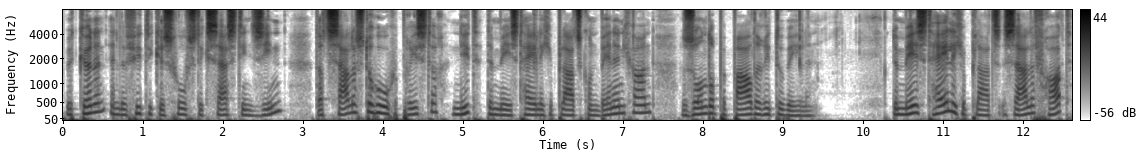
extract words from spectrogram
We kunnen in Leviticus hoofdstuk 16 zien dat zelfs de hoge priester niet de meest heilige plaats kon binnengaan zonder bepaalde rituelen. De meest heilige plaats zelf had,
